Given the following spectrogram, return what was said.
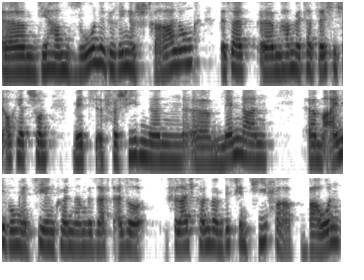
ähm, die haben so eine geringe Strahlung. Deshalb ähm, haben wir tatsächlich auch jetzt schon mit verschiedenen ähm, Ländern ähm, Einigungen erzielen können, haben gesagt, also vielleicht können wir ein bisschen tiefer bauen.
